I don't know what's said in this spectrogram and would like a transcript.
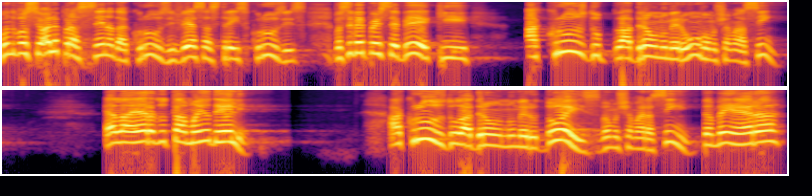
Quando você olha para a cena da cruz e vê essas três cruzes, você vai perceber que a cruz do ladrão número um, vamos chamar assim, ela era do tamanho dele. A cruz do ladrão número dois, vamos chamar assim, também era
